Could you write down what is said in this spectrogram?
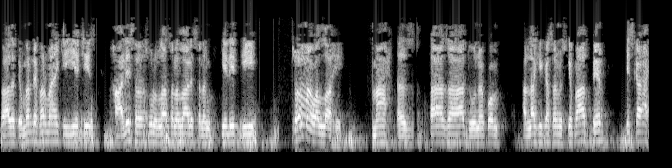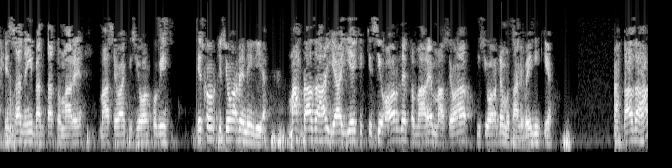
تو حضرت عمر نے فرمایا کہ یہ چیز خالص رسول اللہ صلی اللہ علیہ وسلم کے لیے تھی. سوما واللہ تازہ دونکم اللہ کی قسم، اس کے بعد پھر اس کا حصہ نہیں بنتا تمہارے ماں سوا کسی اور کو بھی. اس کو کسی اور نے نہیں لیا. محتاظ یا یہ کہ کسی اور نے تمہارے ماں سوا کسی اور نے مطالبہ ہی نہیں کیا؟ محتاظ ہاں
